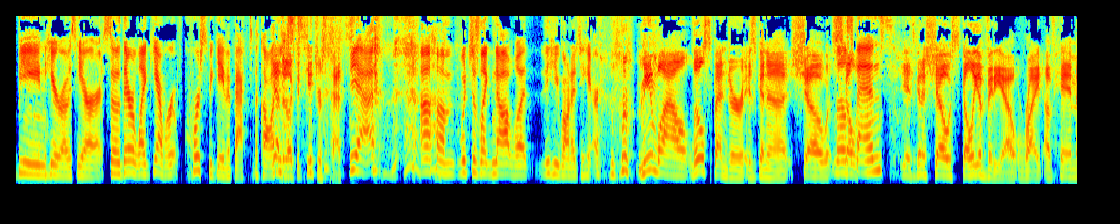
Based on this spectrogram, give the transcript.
being heroes here. So they're like, yeah, we're, of course we gave it back to the Yeah, colonists. they're like the teacher's pets. Yeah. um, which is like not what he wanted to hear. Meanwhile, Lil Spender is gonna show Scully- Spence. Yeah, it's gonna show Scully a video, right, of him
